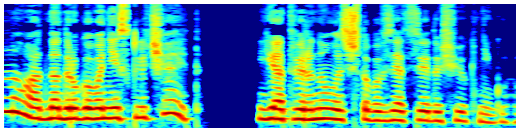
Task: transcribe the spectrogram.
Ну, одно другого не исключает. Я отвернулась, чтобы взять следующую книгу.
